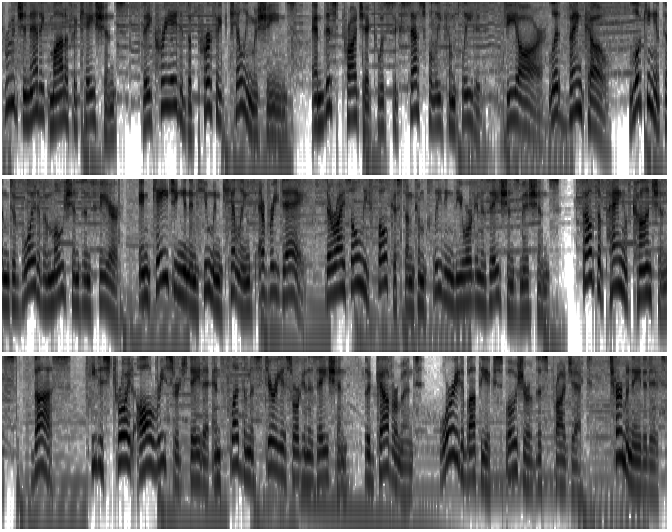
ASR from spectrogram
Through genetic modifications, they created the perfect killing machines, and this project was successfully completed. Dr. Litvenko, looking at them devoid of emotions and fear, engaging in inhuman killings every day, their eyes only focused on completing the organization's missions, felt a pang of conscience, thus, he destroyed all research data and fled the mysterious organization, the government, worried about the exposure of this project, terminated it,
